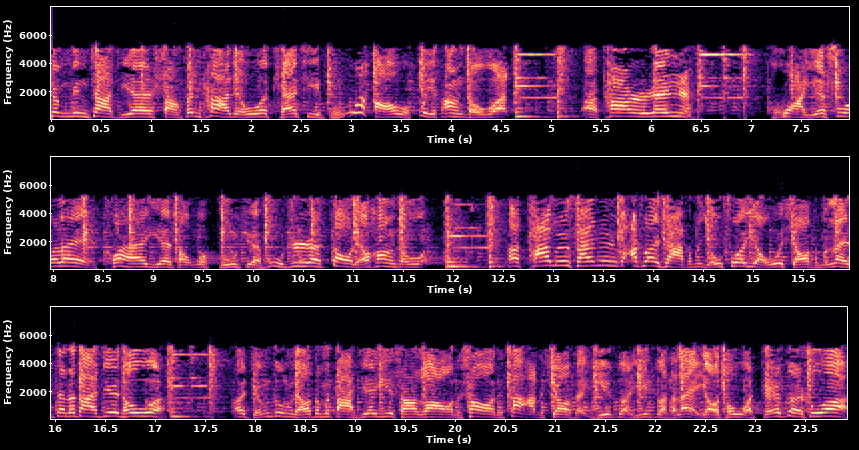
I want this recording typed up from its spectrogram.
清明佳节上坟茶溜，天气不好回杭州啊！啊，他二人话也说来，船也走，不觉不知到了杭州啊！他们三人把船下，他们又说又笑，他们来在了大街头啊！啊，惊动了他们大街一上老的少的大的小的，一个一个的来摇头啊！这个说。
